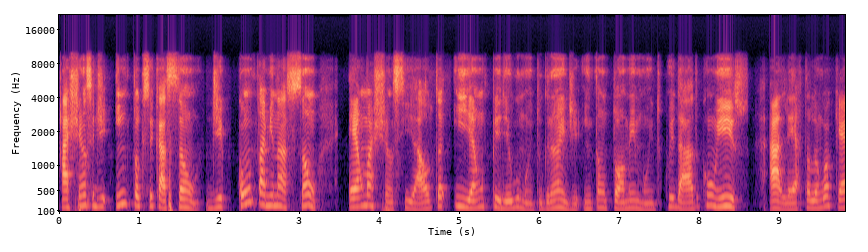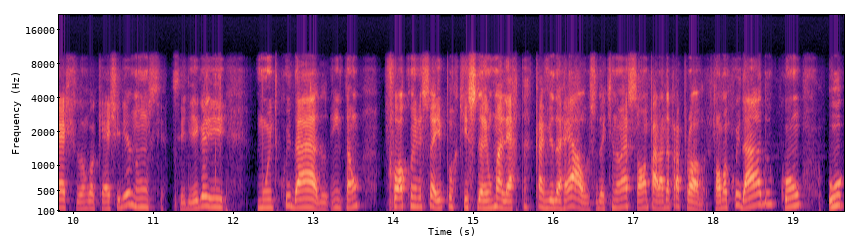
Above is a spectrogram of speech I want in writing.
a chance de intoxicação, de contaminação é uma chance alta e é um perigo muito grande. Então tomem muito cuidado com isso. Alerta Longocast, Longocast denúncia. Se liga aí, muito cuidado. Então foco nisso aí, porque isso daí é um alerta com a vida real. Isso daqui não é só uma parada para prova. Toma cuidado com o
